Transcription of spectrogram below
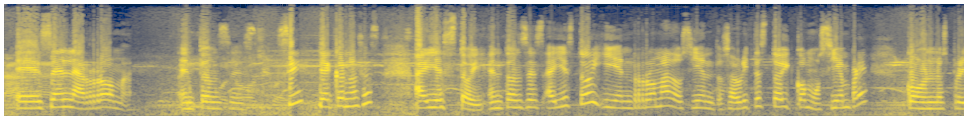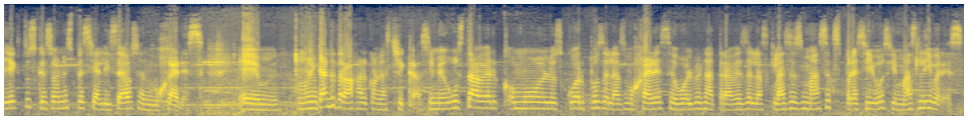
Ah. es en la Roma. Entonces. ¿sí? ¿Ya conoces? Ahí estoy. Entonces, ahí estoy y en Roma 200. Ahorita estoy como siempre con los proyectos que son especializados en mujeres. Eh, me encanta trabajar con las chicas y me gusta ver cómo los cuerpos de las mujeres se vuelven a través de las clases más expresivos y más libres.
